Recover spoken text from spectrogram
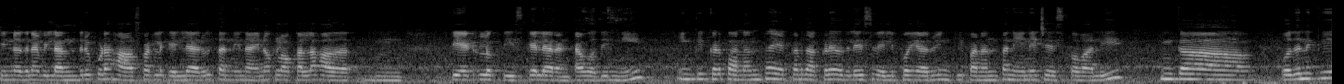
చిన్నదిన వీళ్ళందరూ కూడా హాస్పిటల్కి వెళ్ళారు. తన్ని నైన్ ఓ క్లాక్ కల్లా థియేటర్లోకి తీసుకెళ్ళారంట వదిన్ని. ఇంక ఇక్కడ పనంతా ఎక్కడిది? అక్కడే వదిలేసి వెళ్ళిపోయారు. ఇంక ఈ పనంతా నేనే చేసుకోవాలి. ఇంకా వదినకి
